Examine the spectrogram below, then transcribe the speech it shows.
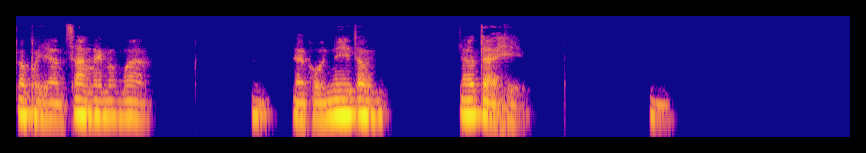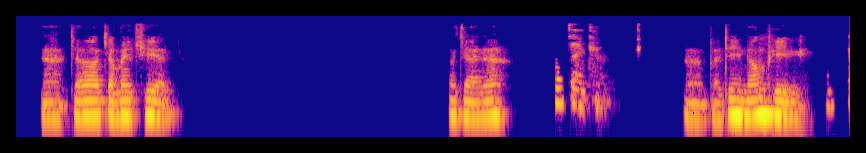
ต้องพยายามสร้างให้มากๆแต่ผลนี้ต้องแล้วแต่เหตุ นะจะเราจะไม่เครียดเข้าใจนะเข้าใจค่ะอ่าไปที่น้องพีก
